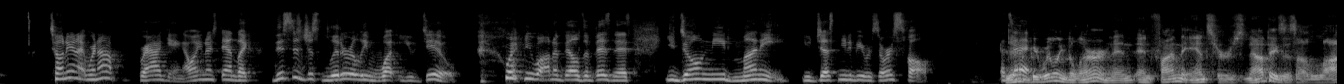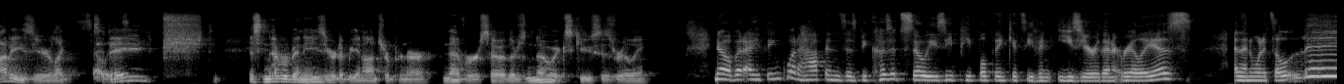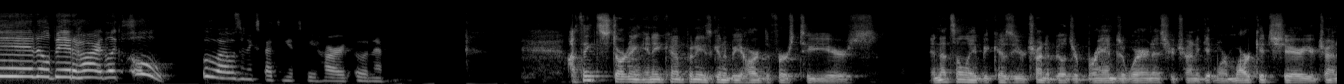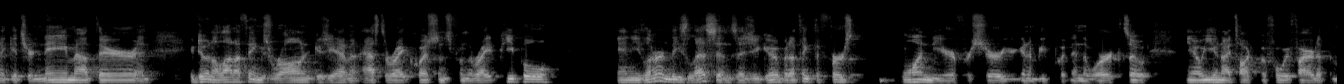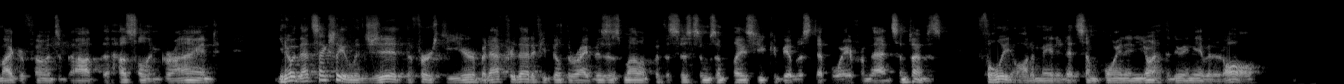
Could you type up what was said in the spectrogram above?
Tony and I, we're not bragging. I want you to understand, like this is just literally what you do when you want to build a business. You don't need money. You just need to be resourceful. That's yeah, it. be willing to learn and, and find the answers. Nowadays, it's a lot easier. Like So today, psh, it's never been easier to be an entrepreneur. Never. So there's no excuses really. No, but I think what happens is because it's so easy, people think it's even easier than it really is. And then when it's a little bit hard, like, oh, oh, I wasn't expecting it to be hard. Oh, never mind. I think starting any company is going to be hard the first two years. And that's only because you're trying to build your brand awareness. You're trying to get more market share. You're trying to get your name out there. And you're doing a lot of things wrong because you haven't asked the right questions from the right people. And you learn these lessons as you go. But I think the first one year for sure, you're going to be putting in the work. So, you know, you and I talked before we fired up the microphones about the hustle and grind. You know, that's actually legit the first year. But after that, if you built the right business model and put the systems in place, you could be able to step away from that. And sometimes it's fully automated at some point and you don't have to do any of it at all.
